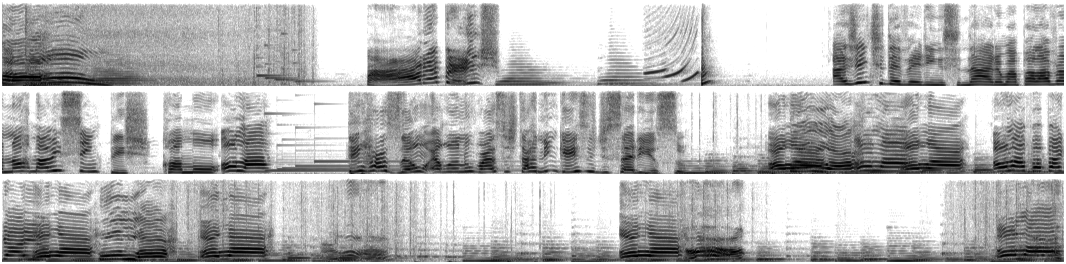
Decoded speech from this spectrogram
Oh! Parabéns! A gente deveria ensinar uma palavra normal e simples, como olá. Tem razão, ela não vai assustar ninguém se disser isso. Olá! Olá! Olá! Olá! Olá, papagaio! Olá! Olá! Olá! Olá! Olá!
